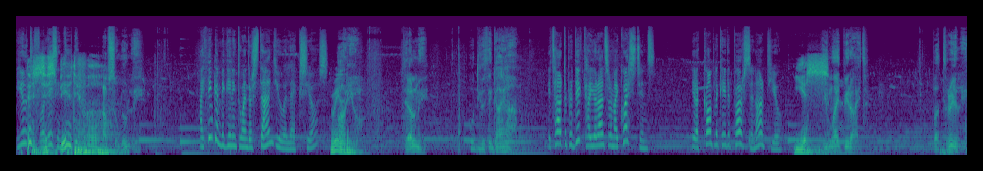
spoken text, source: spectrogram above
Beautiful, This is beautiful. Absolutely. I think I'm beginning to understand you, Alexios. Are Really? you? Tell me, who do you think I am? It's hard to predict how you'll answer my questions. You're a complicated person, aren't you? Yes. You might be right. But really,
